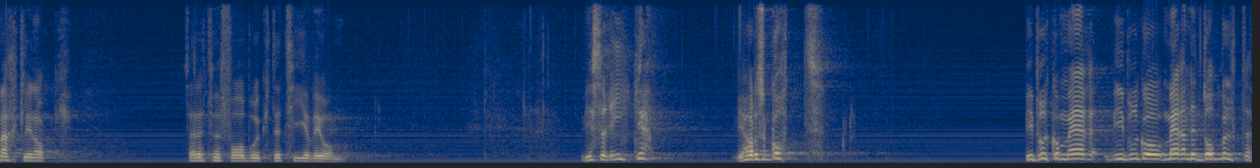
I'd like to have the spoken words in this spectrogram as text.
Merkelig nok så er dette med forbruk det tier vi om. Vi er så rike. Vi har det så godt. Vi bruker mer, vi bruker mer enn det dobbelte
